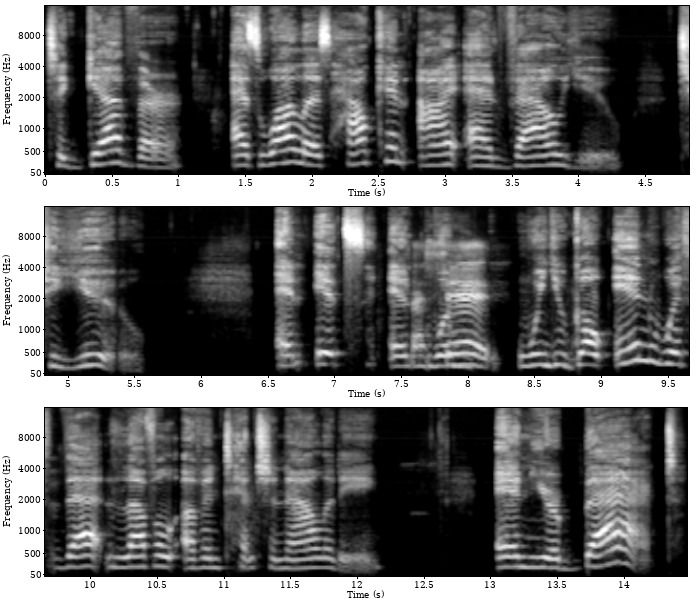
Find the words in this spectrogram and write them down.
together as well as how can I add value to you? And it's and That's when it. when you go in with that level of intentionality and you're backed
